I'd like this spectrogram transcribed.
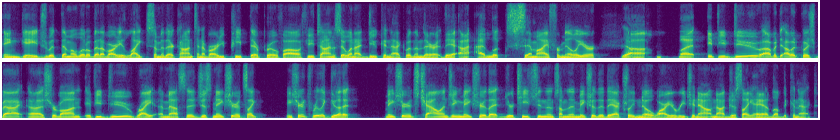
engaged with them a little bit. I've already liked some of their content. I've already peeped their profile a few times. So when I do connect with them, they're, they I, I look semi familiar. Yeah. Uh, but if you do, I would I would push back, uh, Shravan. If you do write a message, just make sure it's like make sure it's really good. Make sure it's challenging. Make sure that you're teaching them something. Make sure that they actually know why you're reaching out, not just like, hey, I'd love to connect.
